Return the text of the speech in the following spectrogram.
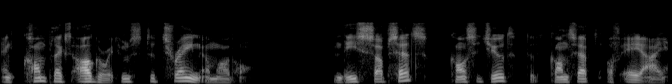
and complex algorithms to train a model. And these subsets constitute the concept of AI.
